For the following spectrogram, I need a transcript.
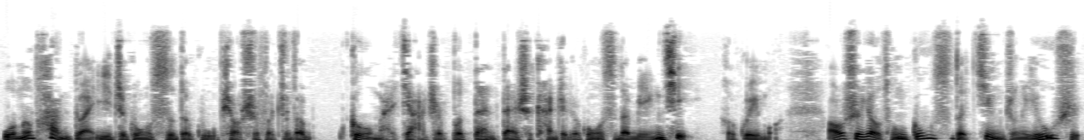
我们判断一只公司的股票是否值得购买价值，不单单是看这个公司的名气和规模，而是要从公司的竞争优势、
